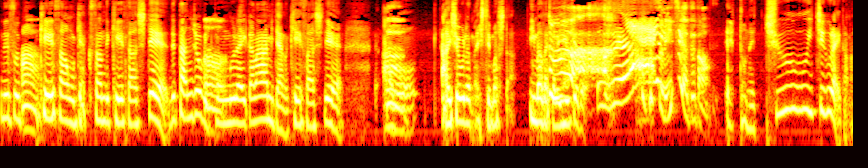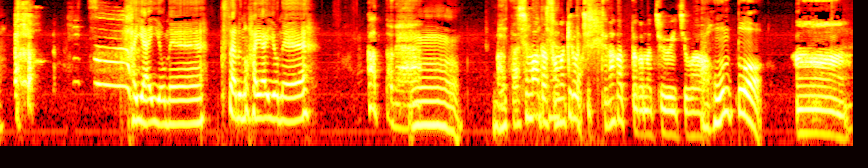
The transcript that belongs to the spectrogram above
で、そう、うん計算を逆算で計算して、で、誕生日こんぐらいかな、みたいな計算して、あの、相性占いしてました。今だから言うけど。それいつやってたんえっとね、中1ぐらいかな。早いよね。腐るの早いよね。かったね。うん。私まだその境地行ってなかったかな、中1あ、は。ほんと。うん。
